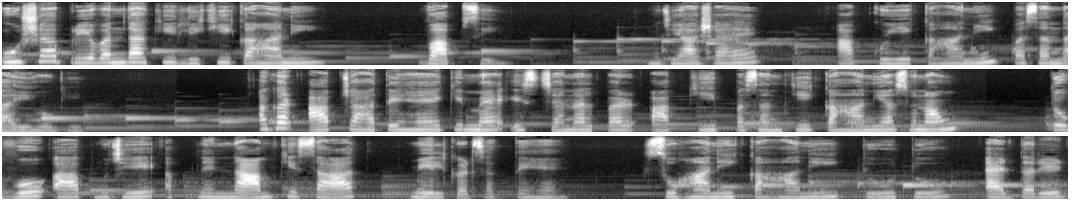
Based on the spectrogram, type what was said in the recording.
उषा प्रियवंदा की लिखी कहानी वापसी। मुझे आशा है आपको ये कहानी पसंद आई होगी। अगर आप चाहते हैं कि मैं इस चैनल पर आपकी पसंद की कहानियाँ सुनाऊं, तो वो आप मुझे अपने नाम के साथ मेल कर सकते हैं। Suhani Kahani two two at the rate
